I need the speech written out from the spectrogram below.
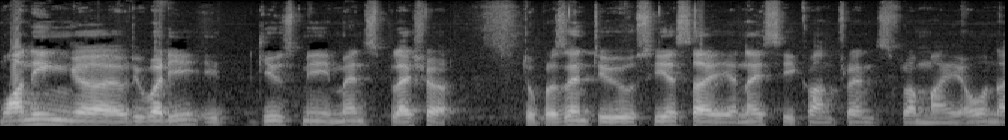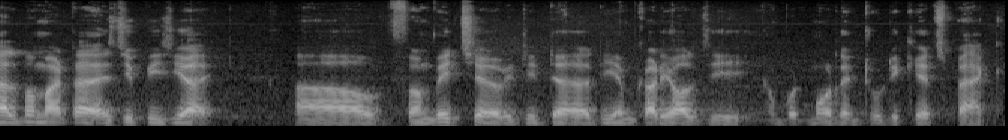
Morning, uh, everybody. It gives me immense pleasure to present to you CSI NIC conference from my own alma mater, SGPGI, uh, from which uh, we did uh, DM cardiology about more than two decades back.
